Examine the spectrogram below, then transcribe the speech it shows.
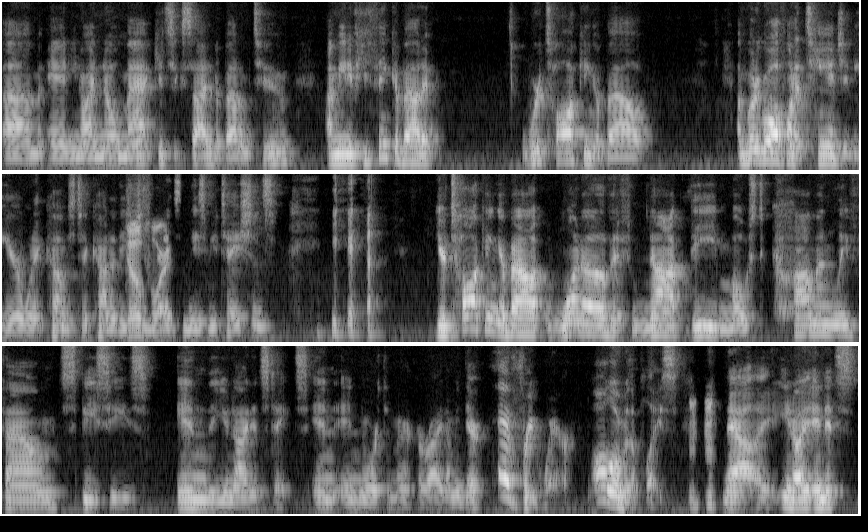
Um, and you know, I know Matt gets excited about them too. I mean, if you think about it, we're talking about. I'm going to go off on a tangent here when it comes to kind of these genetics and these mutations yeah. you're talking about one of, if not the most commonly found species in the United States, in, in North America, right? I mean, they're everywhere, all over the place. Mm-hmm. now, you know, and it's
